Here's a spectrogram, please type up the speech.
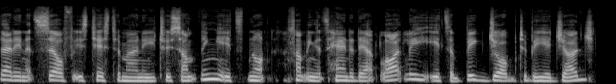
That in itself is testimony to something. It's not something that's handed out lightly. It's a big job to be a judge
